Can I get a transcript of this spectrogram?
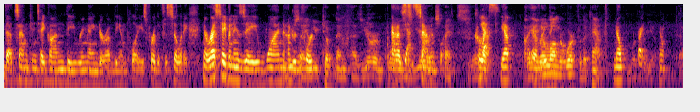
that Sam can take on the remainder of the employees for the facility. Now, Rest Haven is a one You're hundred and saying forty. took them as your As employees Yes. at Sam your employee. expense? Correct, Yes. yep, So they no everything. longer work for the county? Nope, work for Right. you. No. Okay.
